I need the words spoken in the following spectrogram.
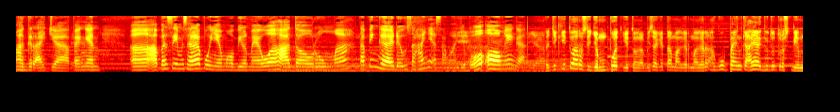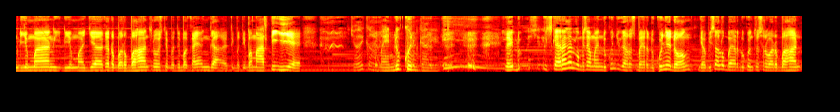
mager aja. Pengen eh, apa sih misalnya punya mobil mewah atau rumah, tapi nggak ada usahanya sama aja bohong ya nggak? ya rezeki itu harus dijemput gitu, nggak bisa kita mager-mager. Ah, gue pengen kaya gitu terus diem-dieman, diem aja kan rebahan terus tiba-tiba kaya enggak, tiba-tiba mati iya. Kecuali kalau main dukun kali ya. Lah, du- sekarang kan kalau misalnya main dukun juga harus bayar dukunnya dong. Gak bisa lo bayar dukun terus rebahan.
